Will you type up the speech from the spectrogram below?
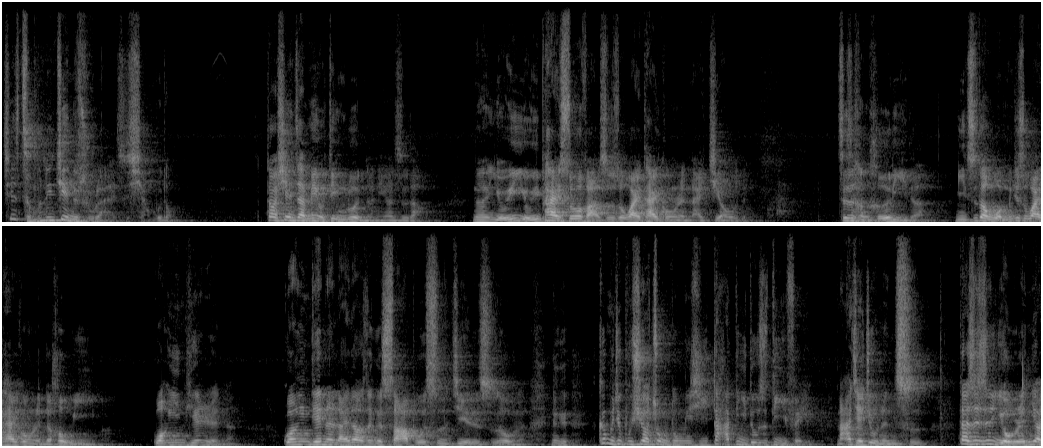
这怎么能建得出来？是想不懂。到现在没有定论的，你要知道。那有一有一派说法是说外太空人来教的，这是很合理的。你知道我们就是外太空人的后裔嘛？光阴天人呢？光阴天人来到这个沙婆世界的时候呢，那个根本就不需要种东西，大地都是地肥，拿起来就能吃。但是是有人要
